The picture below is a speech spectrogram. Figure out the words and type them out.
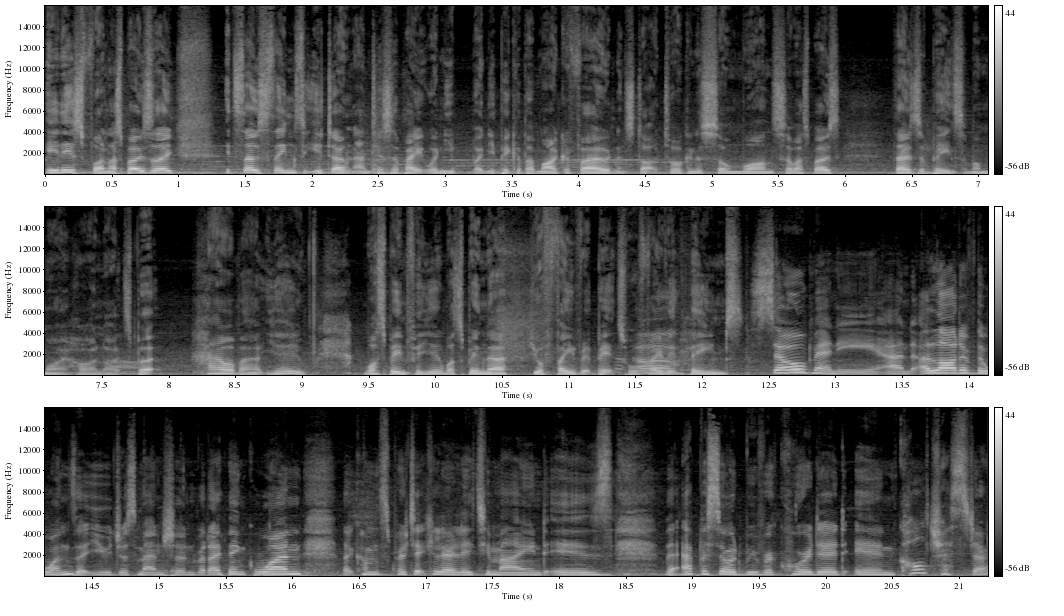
it is fun. I suppose it's those things that you don't anticipate when you when you pick up a microphone and start talking to someone. So I suppose those have been some of my highlights. But how about you? What's been for you? What's been uh, your favourite bits or favourite Oh. themes? So many, and a lot of the ones that you just mentioned. But I think one that comes particularly to mind is the episode we recorded in Colchester,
